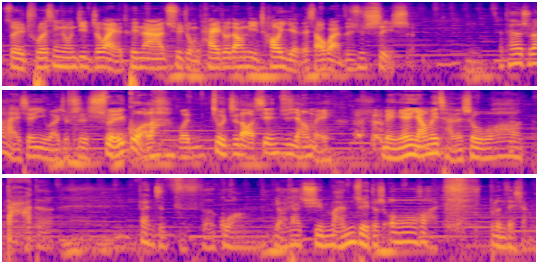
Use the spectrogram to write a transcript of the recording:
所以除了新荣记之外，也推荐大家去这种台州当地超野的小馆子去试一试。它除了海鲜以外，就是水果啦。我就知道仙居杨梅，每年杨梅产的时候，哇，大的泛着紫色光，咬下去满嘴都是哦，不能再想了。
